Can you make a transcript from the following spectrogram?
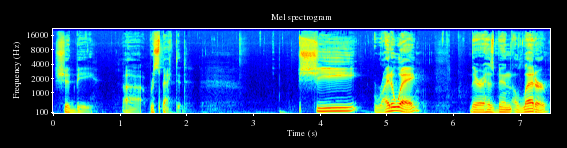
should be uh, respected. She right away, there has been a letter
